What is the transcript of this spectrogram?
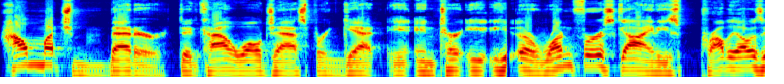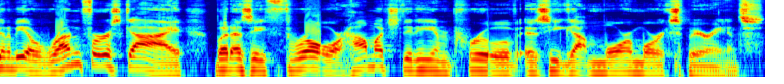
how much better did Kyle Walljasper get in, in turn? A run first guy, and he's probably always going to be a run first guy. But as a thrower, how much did he improve as he got more and more experience?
